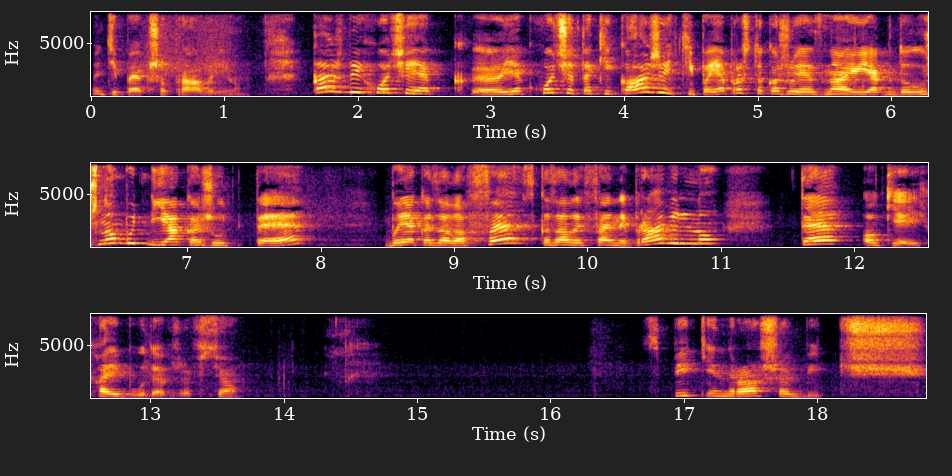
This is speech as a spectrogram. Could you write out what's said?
Ну, типа, якщо правильно. Кожний хоче, як, е, як хоче, так і каже. Типа, я просто кажу, я знаю, як должно бути. Я кажу те, бо я казала фе, сказали фе неправильно. Те окей, хай буде вже все. Speak in Russia Beach.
